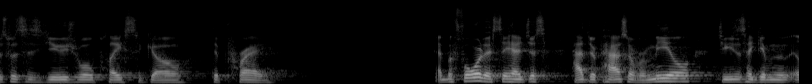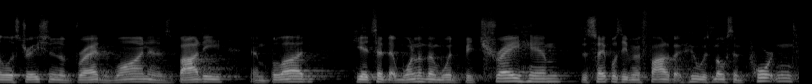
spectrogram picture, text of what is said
This was his usual place to go to pray. And before this, they had just had their Passover meal. Jesus had given them illustration of bread and wine and his body and blood. He had said that one of them would betray him. Disciples even fought about who was most important.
